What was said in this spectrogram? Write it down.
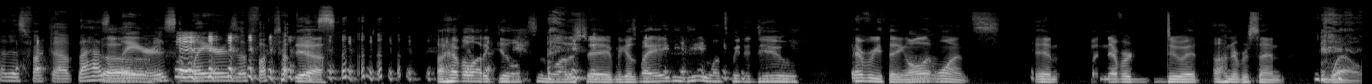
That is fucked up. That has Uh, layers, layers of fucked up. Yeah. I have a lot of guilt and a lot of shame because my ADD wants me to do everything all at Mm. once and but never do it 100% well.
